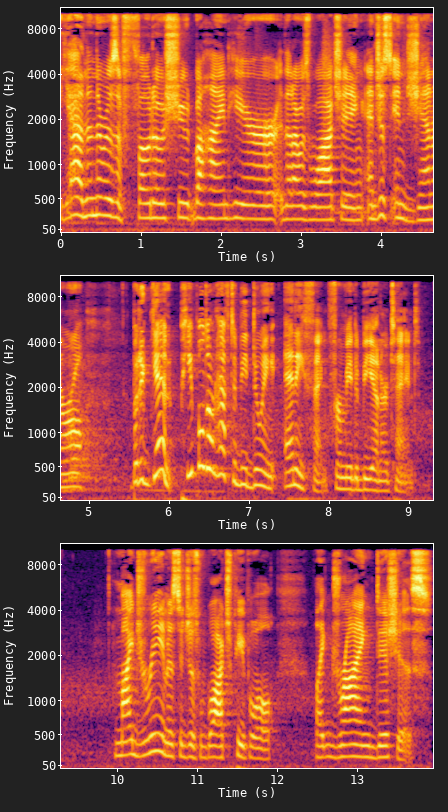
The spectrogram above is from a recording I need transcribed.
yeah, and then there was a photo shoot behind here that I was watching, and just in general. But again, people don't have to be doing anything for me to be entertained. My dream is to just watch people like drying dishes,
